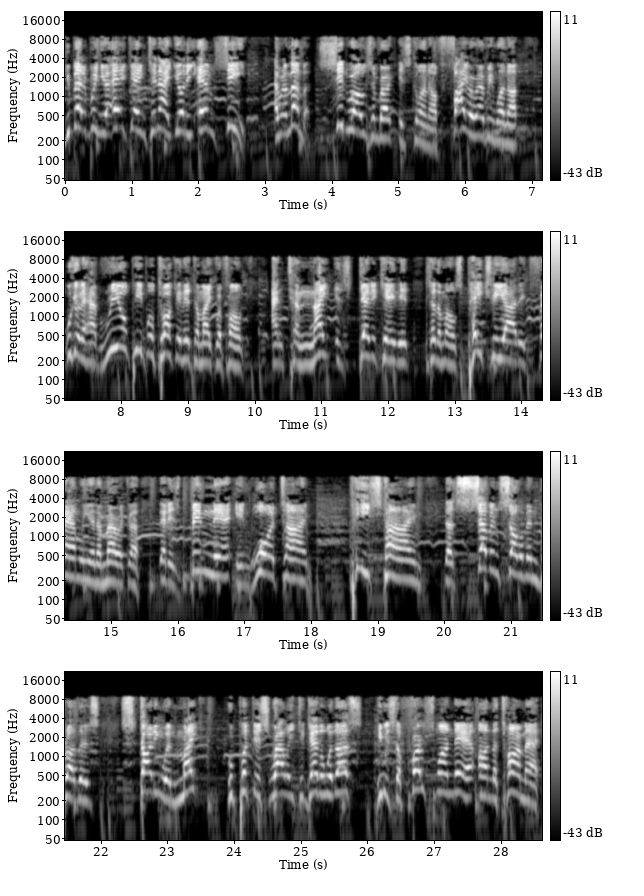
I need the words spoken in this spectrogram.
You better bring your A game tonight. You're the MC. And remember, Sid Rosenberg is going to fire everyone up. We're going to have real people talking into the microphone. And tonight is dedicated to the most patriotic family in America that has been there in wartime, peacetime, the seven Sullivan brothers, starting with Mike, who put this rally together with us. He was the first one there on the tarmac.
